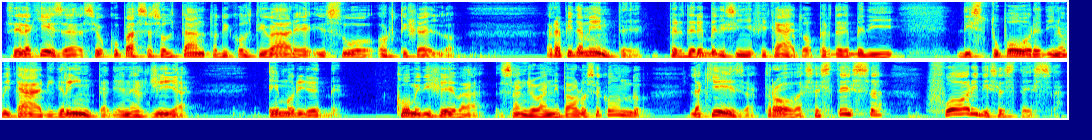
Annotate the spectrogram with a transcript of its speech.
Se la Chiesa si occupasse soltanto di coltivare il suo orticello, rapidamente perderebbe di significato, perderebbe di, di stupore, di novità, di grinta, di energia e morirebbe. Come diceva San Giovanni Paolo II, la Chiesa trova se stessa fuori di se stessa.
